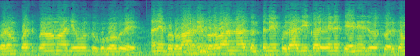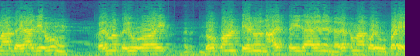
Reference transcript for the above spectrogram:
બોલ પરમ જેવું સુખ ભોગવે અને ભગવાન ને ભગવાન ના સંત ને ખુરાજી કરે અને તેને જો સ્વર્ગમાં ગયા જેવું કર્મ કર્યું હોય તો પણ તેનો નાશ થઈ જાય અને નરકમાં પડવું પડે.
